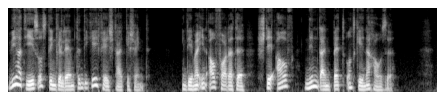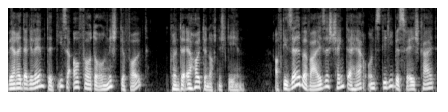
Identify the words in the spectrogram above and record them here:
Wie hat Jesus dem Gelähmten die Gehfähigkeit geschenkt? Indem er ihn aufforderte, steh auf, nimm dein Bett und geh nach Hause. Wäre der Gelähmte dieser Aufforderung nicht gefolgt, könnte er heute noch nicht gehen. Auf dieselbe Weise schenkt der Herr uns die Liebesfähigkeit,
